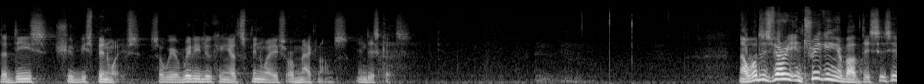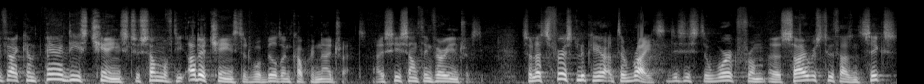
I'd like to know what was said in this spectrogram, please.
that these should be spin waves. So we're really looking at spin waves or magnons in this case. Now what is very intriguing about this is if I compare these chains to some of the other chains that were built on copper nitride, I see something very interesting. So let's first look here at the right. This is the work from uh, Cyrus 2006.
